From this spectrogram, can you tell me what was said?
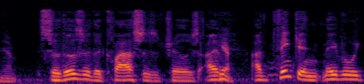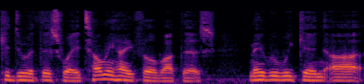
Yep. So those are the classes of trailers. I've, Yeah. I'm thinking maybe we could do it this way. Tell me how you feel about this. Maybe we can uh,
